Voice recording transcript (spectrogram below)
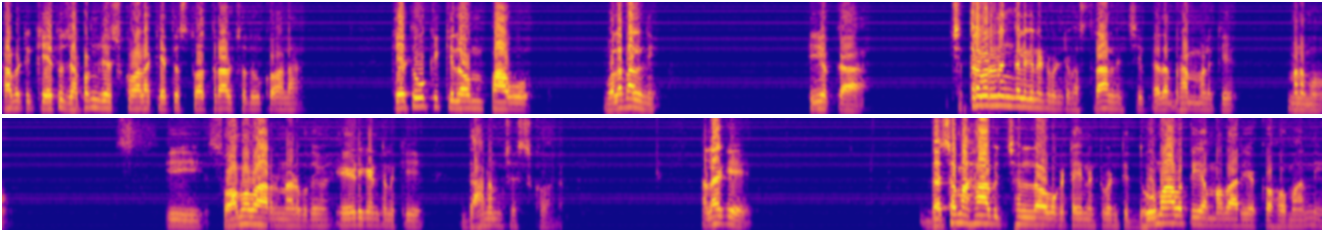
కాబట్టి కేతు జపం చేసుకోవాలా కేతు స్తోత్రాలు చదువుకోవాలా? కేతువుకి కిలోం పావు ఉలవల్ని ఈ యొక్క చిత్రవర్ణం కలిగినటువంటి వస్త్రాలనిచ్చి పేద బ్రాహ్మణులకి మనము ఈ సోమవారం నాడు ఉదయం ఏడు గంటలకి దానం చేసుకోవాలి. అలాగే దశమహావిద్యల్లో ఒకటైనటువంటి ధూమావతి అమ్మవారి యొక్క హోమాన్ని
